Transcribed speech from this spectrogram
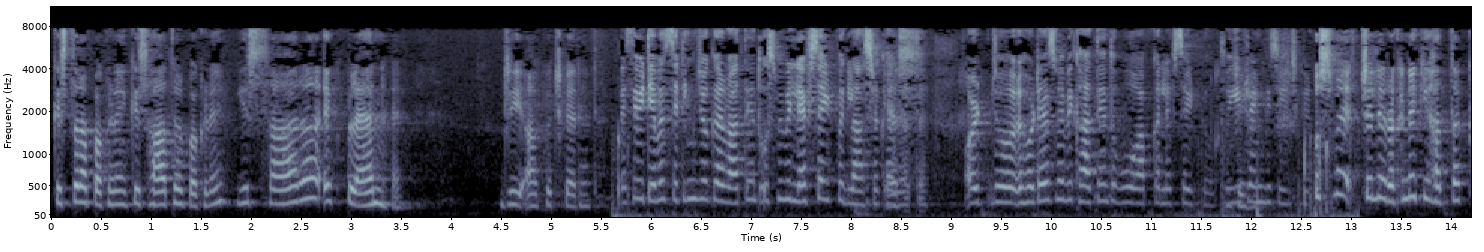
کس طرح پکڑیں؟ کس ہاتھ میں پکڑیں؟ یہ سارا ایک پلان ہے۔ جی آپ کچھ کہہ رہی تھے ویسے بھی ٹیبل سیٹنگ جو کرواتے ہیں تو اس میں بھی لیفٹ سائڈ پہ گلاس رکھا Yes. جاتا ہے۔ اور جو ہوٹلس میں بھی کھاتے ہیں تو وہ آپ کا لیفٹ سائڈ پہ ہوتا ہے۔ جی. یہ ٹرینڈ بھی چینج کر اس میں چلے رکھنے کی حد تک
